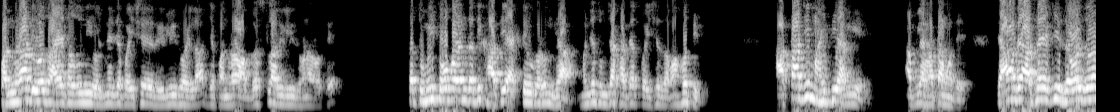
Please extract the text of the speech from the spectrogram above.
पंधरा दिवस आहेत अजून योजनेचे पैसे रिलीज व्हायला जे पंधरा ऑगस्टला रिलीज होणार होते. तर तुम्ही तोपर्यंत ती खाती ऍक्टिव्ह करून घ्या. म्हणजे तुमच्या खात्यात पैसे जमा होतील. आता जी माहिती आली आहे आपल्या हातामध्ये. त्यामध्ये असं आहे की जवळजवळ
